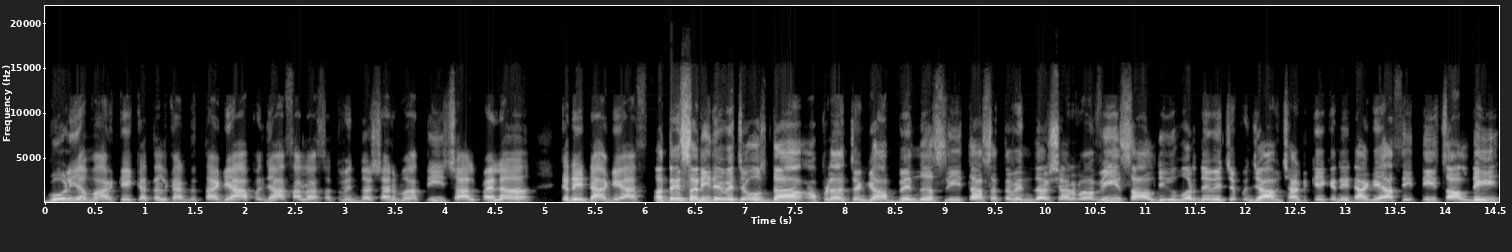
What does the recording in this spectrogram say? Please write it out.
ਗੋਲੀਆਂ ਮਾਰ ਕੇ ਕਤਲ ਕਰ ਦਿੱਤਾ ਗਿਆ। 50 ਸਾਲਾ ਸਤਵਿੰਦਰ ਸ਼ਰਮਾ 30 ਸਾਲ ਪਹਿਲਾਂ ਕੈਨੇਡਾ ਗਿਆ। ਅਤੇ ਸਰੀ ਦੇ ਵਿੱਚ ਉਸ ਦਾ ਆਪਣਾ ਚੰਗਾ ਬਿਜ਼ਨਸ ਸੀ ਤਾਂ ਸਤਵਿੰਦਰ ਸ਼ਰਮਾ 20 ਸਾਲ ਦੀ ਉਮਰ ਦੇ ਵਿੱਚ ਪੰਜਾਬ ਛੱਡ ਕੇ ਕੈਨੇਡਾ ਗਿਆ ਸੀ। 30 ਸਾਲ ਦੀ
